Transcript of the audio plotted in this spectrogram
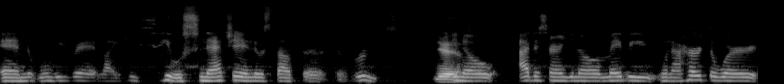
And when we read, like, he, he will snatch it, and it was about the, the roots Yeah. you know i discerned you know maybe when i heard the word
